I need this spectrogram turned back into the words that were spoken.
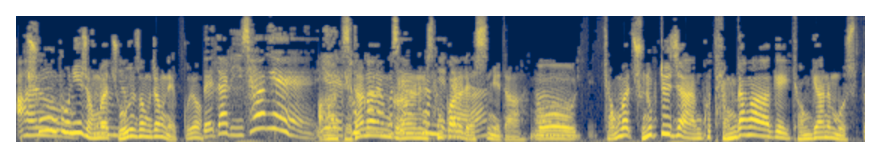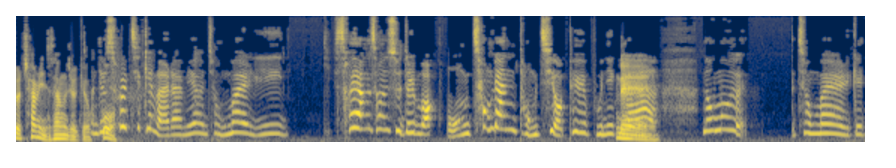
아유, 충분히 정말. 좋은 성적 냈고요. 메달 이상의 아, 예, 대단한 성과라고 그런 생각합니다. 성과를 냈습니다. 뭐 어. 정말 주눅들지 않고 당당하게 경기하는 모습도 참 인상적이었고. 근데 솔직히 말하면 정말 이 서양 선수들 막 엄청난 덩치 옆에 보니까 네. 너무 정말 이렇게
